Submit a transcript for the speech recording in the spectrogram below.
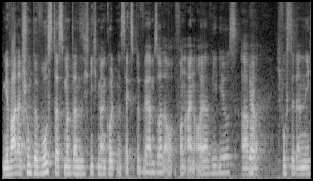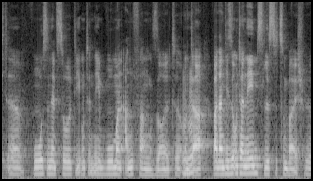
mir war dann schon bewusst, dass man dann sich nicht mehr an Goldman Sachs bewerben soll, auch von einem eurer Videos, aber ja. ich wusste dann nicht, äh, wo sind jetzt so die Unternehmen, wo man anfangen sollte. Mhm. Und da war dann diese Unternehmensliste zum Beispiel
